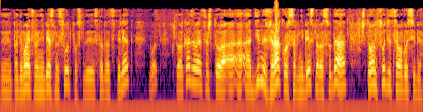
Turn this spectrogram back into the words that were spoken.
э, поднимается на небесный суд после 120 лет, вот, то оказывается, что а, а, один из ракурсов небесного суда, что он судит самого себя.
